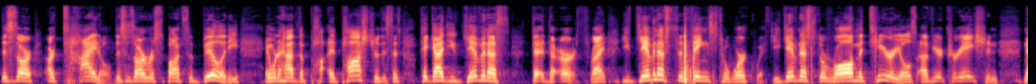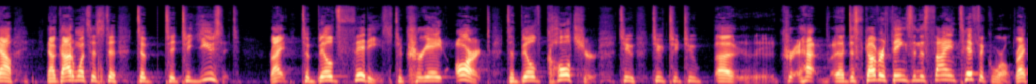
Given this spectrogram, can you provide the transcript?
this is our our title. This is our responsibility. And we're to have the po- posture that says okay god you've given us the, the earth right? You've given us the things to work with. You've given us the raw materials of your creation. Now now god wants us to to to, to use it right? To build cities, to create art, to build culture, to, to, to, to uh, uh, discover things in the scientific world, right?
